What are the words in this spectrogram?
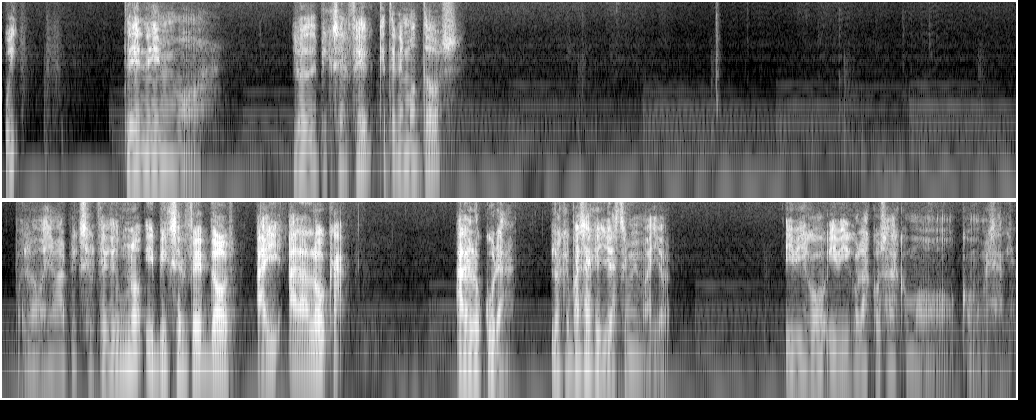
Uy. Tenemos los de Pixel Fed, que tenemos dos. Pues lo vamos a llamar Pixel Fade 1 y Pixel Fade 2. Ahí, a la loca. A la locura. Lo que pasa es que yo ya estoy muy mayor. Y digo, y digo las cosas como, como me salen.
